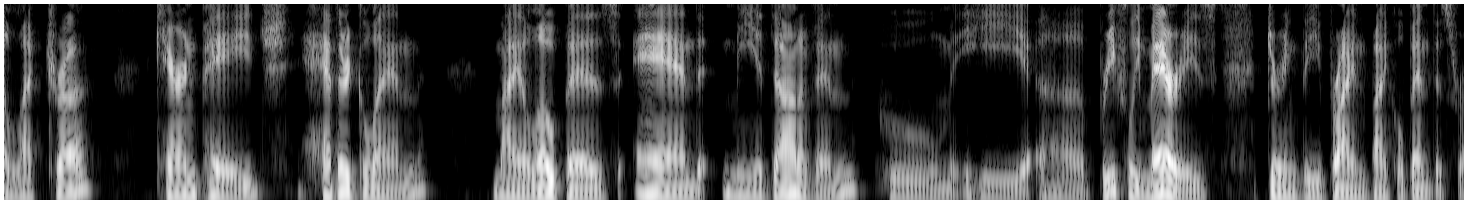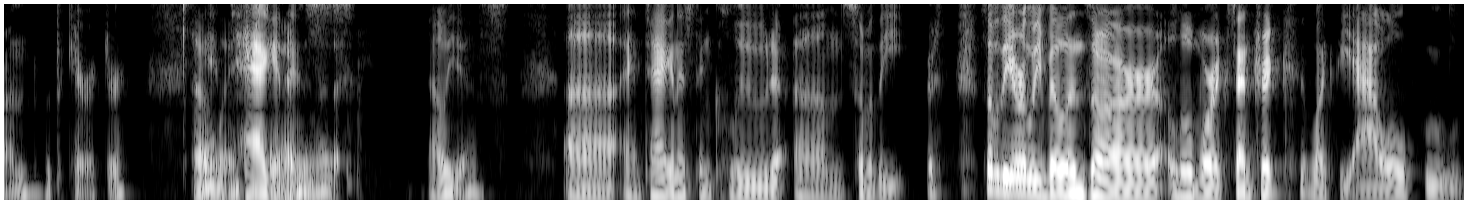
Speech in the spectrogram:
Elektra, Karen Page, Heather Glenn, Maya Lopez, and Mia Donovan, whom he uh, briefly marries during the Brian Michael Bendis run with the character. Oh, interesting. I didn't know that. antagonists. Oh yes. Uh, antagonists include um, some of the some of the early villains are a little more eccentric, like the owl, who,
